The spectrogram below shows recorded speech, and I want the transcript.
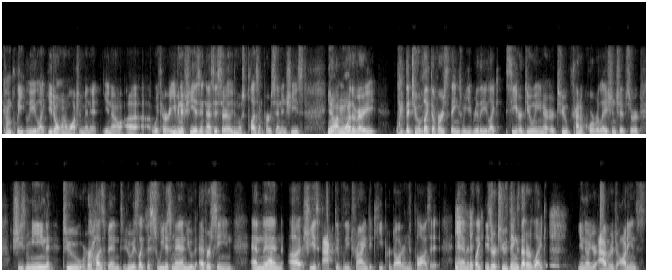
completely like you don't want to watch a minute, you know, uh, with her, even if she isn't necessarily the most pleasant person, and she's, you know, I mean, one of the very like the two of like the first things we really like see her doing are two kind of core relationships or she's mean to her husband who is like the sweetest man you have ever seen and then yeah. uh, she is actively trying to keep her daughter in the closet and it's like these are two things that are like you know your average audience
